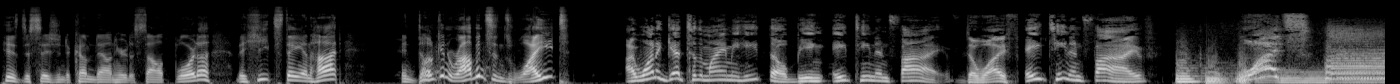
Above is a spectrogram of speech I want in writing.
his decision to come down here to South Florida, the Heat staying hot, and Duncan Robinson's white. I want to get to the Miami Heat though, being 18 and 5. The wife. 18 and 5. What?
